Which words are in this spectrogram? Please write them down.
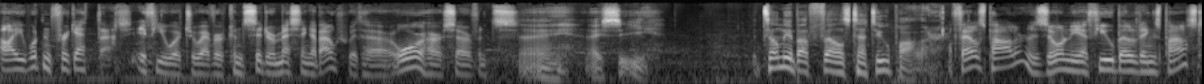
I wouldn't forget that if you were to ever consider messing about with her or her servants. I, I see. Tell me about Fell's tattoo parlor. Fell's parlour is only a few buildings past.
